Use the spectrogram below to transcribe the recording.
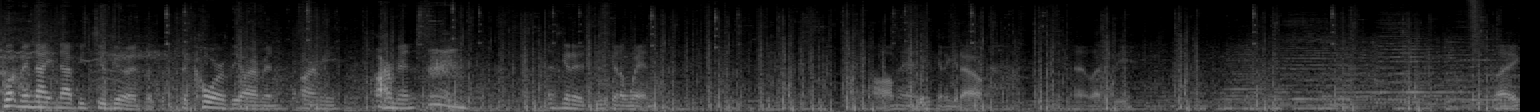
Footmen might not be too good, but the, the core of the Armin, army, Armin is gonna is gonna win. Oh man, he's gonna get out. Yeah, let it be. Like,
